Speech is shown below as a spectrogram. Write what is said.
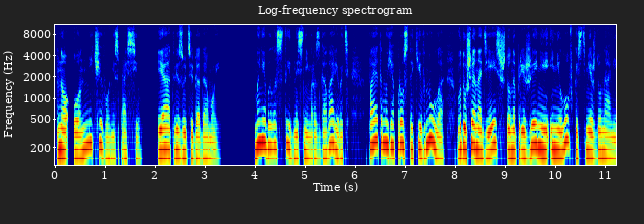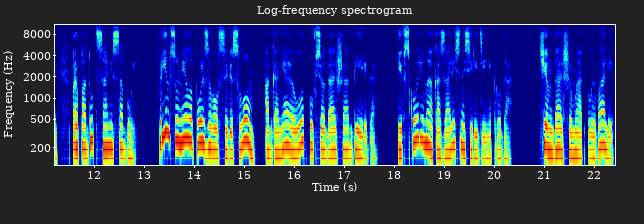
Но он ничего не спросил. «Я отвезу тебя домой». Мне было стыдно с ним разговаривать, поэтому я просто кивнула, в душе надеясь, что напряжение и неловкость между нами пропадут сами собой. Принц умело пользовался веслом, отгоняя лодку все дальше от берега, и вскоре мы оказались на середине пруда. Чем дальше мы отплывали,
